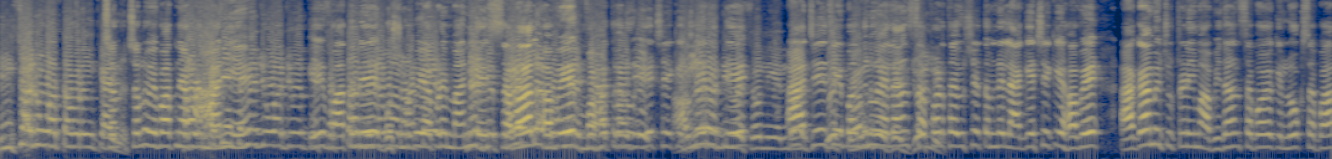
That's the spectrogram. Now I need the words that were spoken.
હિંસાનું વાતાવરણ ક્યાં ચલો એ વાતને આપણે માનીએ. એ વાતને ભૂષણભાઈ આપણે માનીએ. સવાલ હવે મહત્વનો એ છે કે જે રીતે આજે જે બંધનું એલાન સફળ થયું છે તમને લાગે છે કે હવે આગામી ચૂંટણીમાં વિધાનસભા કે લોકસભા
